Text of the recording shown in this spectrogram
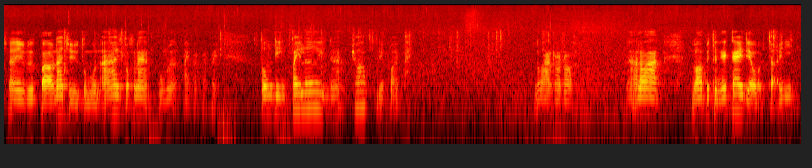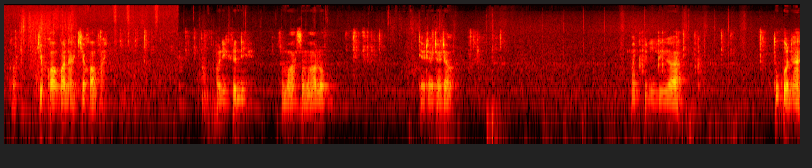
ใช่หรือเปล่าน่าจะอยู่ตรงบนอ้าอยู่ตรงข้างหน้าปูนไปไปไปไปตรงดิ่งไปเลยนะ ชอบเรียบร้อยไประหว่างรอรอนะระหว่างรอไปถึงใกล้ๆเดี๋ยวจะไอ้นี่ก่อนเก็บของก่อนนะเก็บของก่อนเอานี้ขึ้นดิสมอสมอลงเดี๋ยวเดี๋ยวเดี๋ยวเดี๋ยวมันเป็นเรือ ทุกคนฮะ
